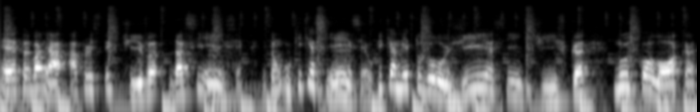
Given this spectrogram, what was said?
é trabalhar a perspectiva da ciência. Então, o que é ciência? O que a metodologia científica nos coloca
